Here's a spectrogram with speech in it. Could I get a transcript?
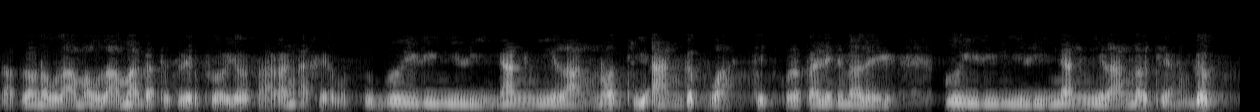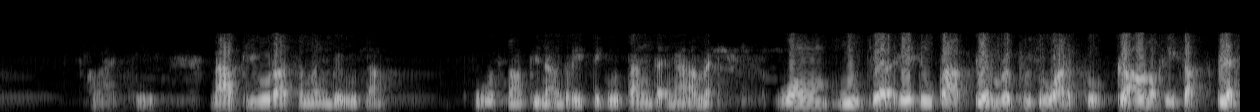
tapi ana ulama-ulama kados Lirboyo sarang akhir waktu guling-gilingan ngilangno dianggap wajib. Kula bali balik guling-gilingan ngilangno dianggap wajib. Nabi ora seneng mbek utang. Wes nabi nak kritik utang tak ngamek. Wong mujahid itu kabeh mlebu swarga. Gak ana hisab blas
